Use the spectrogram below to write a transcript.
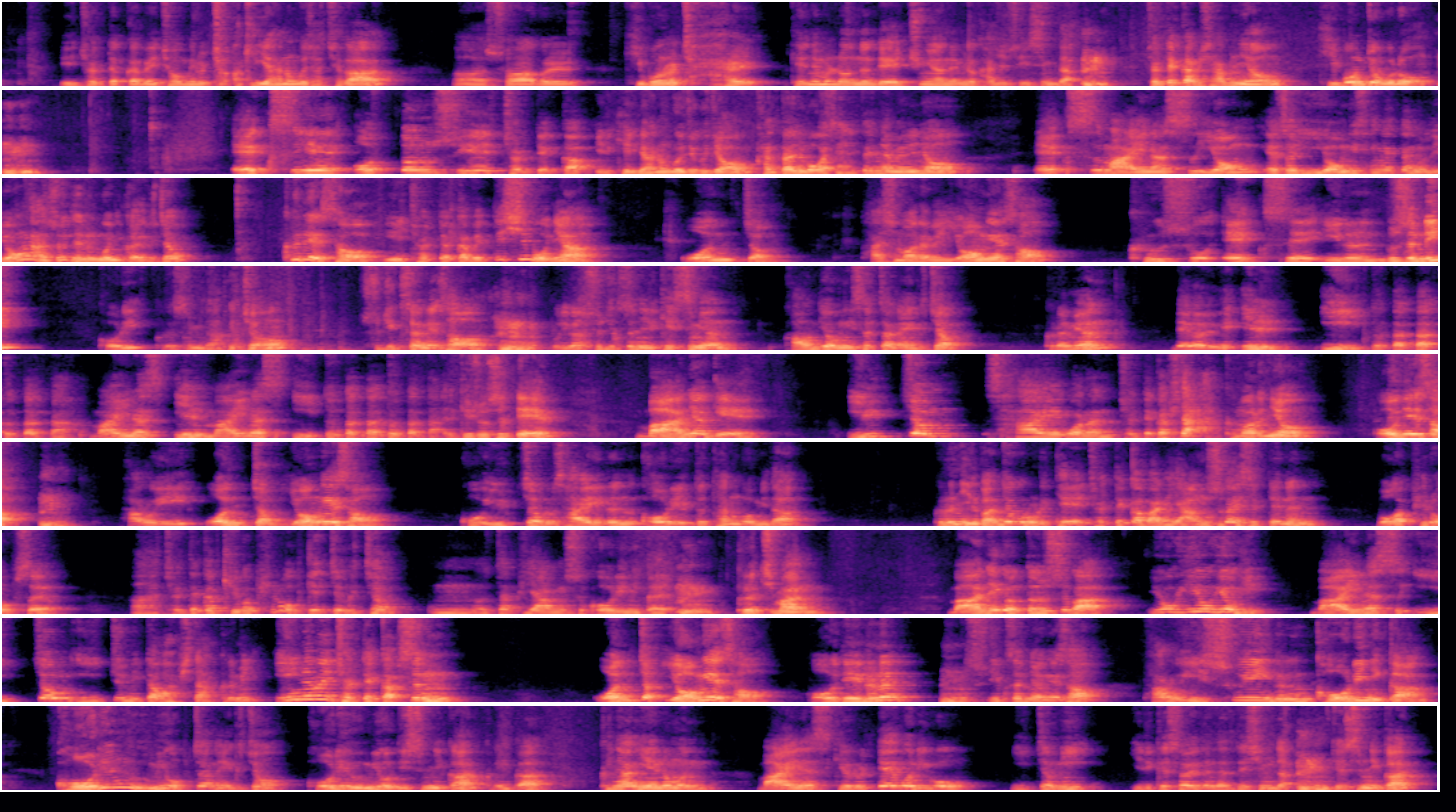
이 절대값의 정의를 정확히 이해하는 것 자체가 어, 수학을 기본을 잘 개념을 넣는데 중요한 의미를 가질 수 있습니다. 절대값이 하면요. 기본적으로 x의 어떤 수의 절대값 이렇게 얘기하는 거죠. 그죠? 간단히 뭐가 생략됐냐면요. x-0에서 이 0이 생략된 겁니다. 0은 안 써도 되는 거니까요. 그죠? 그래서 이 절대값의 뜻이 뭐냐? 원점. 다시 말하면 0에서 그 수 x에 이르는 무슨 리? 거리. 그렇습니다. 그쵸? 수직선에서 우리가 수직선 이렇게 있으면 가운데 0이 있었잖아요. 그쵸? 그러면 내가 여기 1, 2, 또 따따 또 따따 마이너스 1, 마이너스 2, 또 따따 또 따따 이렇게 줬을 때 만약에 1.4에 관한 절대값이다. 그 말은요. 어디에서 바로 이 원점 0에서 그 1.41은 거리를 뜻하는 겁니다. 그런 일반적으로 이렇게 절대값 안에 양수가 있을 때는 뭐가 필요 없어요. 아, 절대값 기호가 필요 없겠죠. 그쵸? 음, 어차피 양수 거리니까요. 그렇지만 만약에 어떤 수가 여기 여기 여기 마이너스 2.2쯤 있다고 합시다. 그러면 이놈의 절대값은 원점 0에서 어디에 이르는 수직선 0에서 바로 이 수에 이르는 거리니까 거리는 의미 없잖아요. 그죠? 거리 의미 어디 있습니까? 그러니까 그냥 얘놈은 마이너스 기호를 떼버리고 2.2 이렇게 써야 된다는 뜻입니다. 됐습니까?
